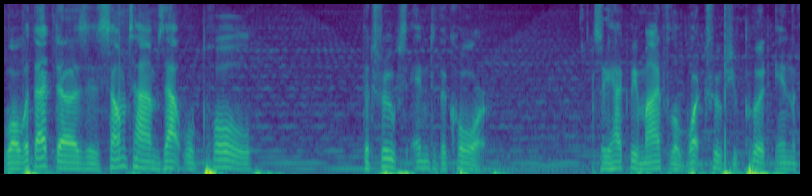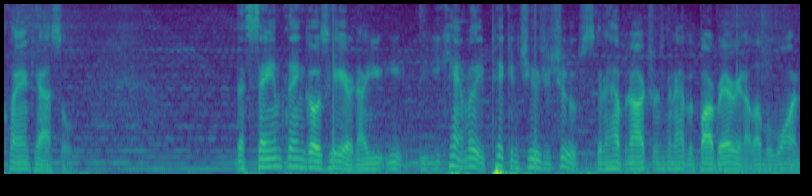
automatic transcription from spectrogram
Well, what that does is sometimes that will pull the troops into the core. So you have to be mindful of what troops you put in the clan castle. The same thing goes here. Now you, you you can't really pick and choose your troops. It's gonna have an archer. It's gonna have a barbarian at level one,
